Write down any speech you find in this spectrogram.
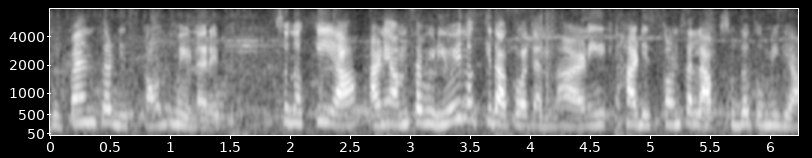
रुपयांचा डिस्काउंट मिळणार आहे. सो नक्की या. आणि आमचा व्हिडिओही नक्की दाखवा त्यांना. आणि हा डिस्काउंटचा लाभसुद्धा तुम्ही घ्या.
